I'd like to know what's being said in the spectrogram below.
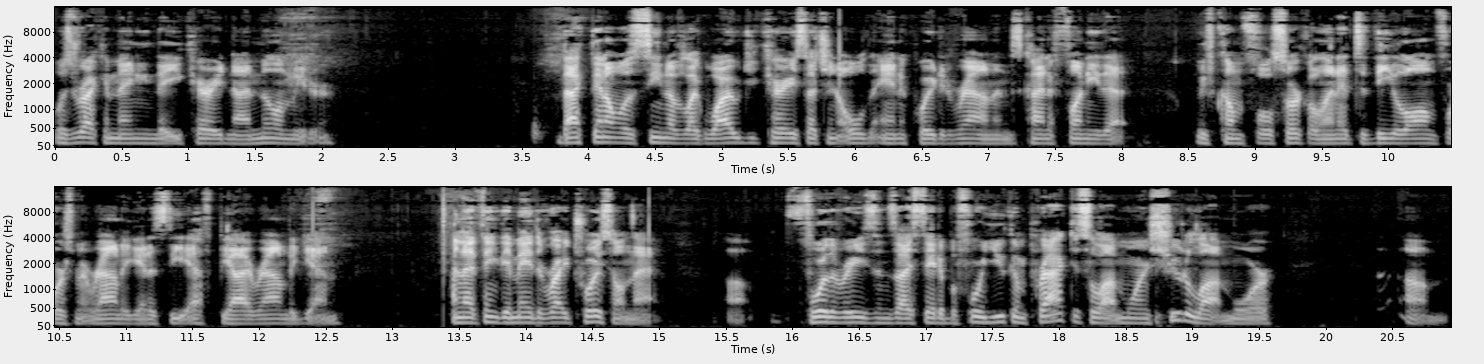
was recommending that you carried 9mm back then I was seen of like, why would you carry such an old antiquated round? And it's kind of funny that we've come full circle and it's the law enforcement round again. It's the FBI round again. And I think they made the right choice on that. For the reasons I stated before, you can practice a lot more and shoot a lot more um,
